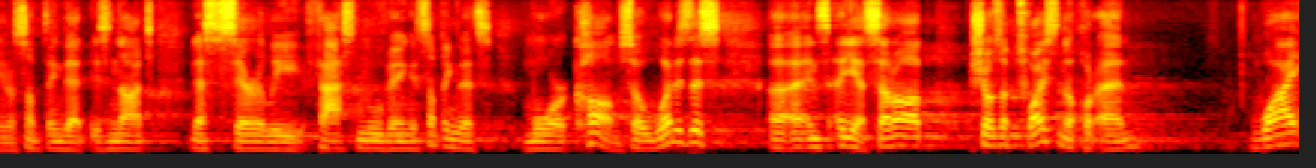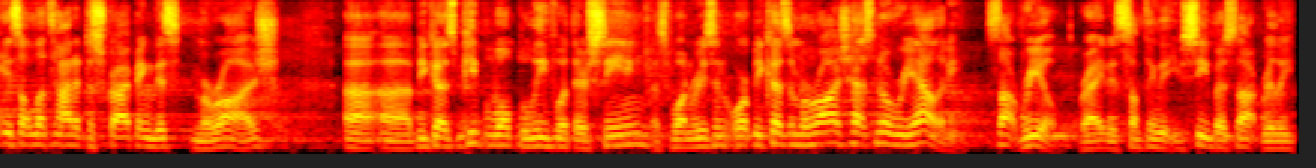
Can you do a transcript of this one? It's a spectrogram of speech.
you know, something that is not necessarily fast moving, it's something that's more calm. So what is this? and yeah, sarab shows up twice in the Quran. Why is Allah Ta'ala describing this mirage? Uh, uh, because people won't believe what they're seeing. That's one reason. Or because a mirage has no reality. It's not real, right? It's something that you see, but it's not really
